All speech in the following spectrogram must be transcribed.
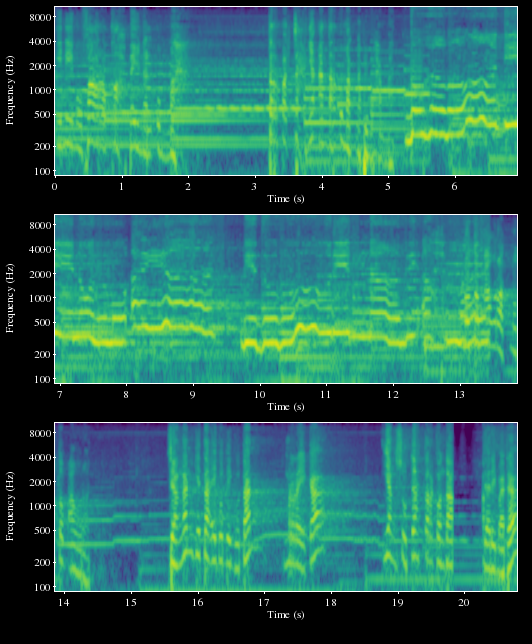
ini mufarakah bainal ummah. Terpecahnya antar umat Nabi Muhammad. Dinul muayyad Nabi Ahmad. Nutup aurat nutup aurat. Jangan kita ikut-ikutan mereka yang sudah terkontaminasi daripada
